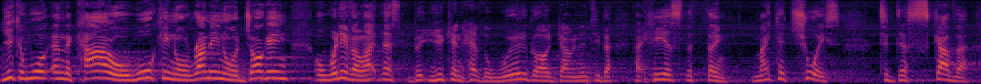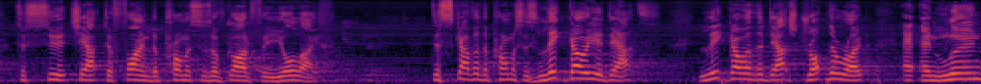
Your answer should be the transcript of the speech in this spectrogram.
You can walk in the car or walking or running or jogging or whatever like this, but you can have the Word of God going into you. But, but here's the thing make a choice to discover, to search out, to find the promises of God for your life discover the promises. Let go of your doubts. Let go of the doubts. Drop the rope and learn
